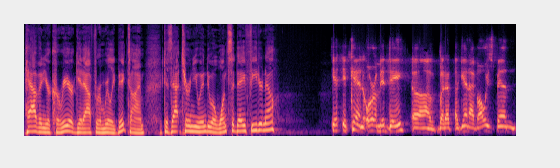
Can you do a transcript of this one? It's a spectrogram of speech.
have in your career get after them really big time. Does that turn you into a once a day feeder now? It, it can, or a midday. Uh, but again, I've always been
